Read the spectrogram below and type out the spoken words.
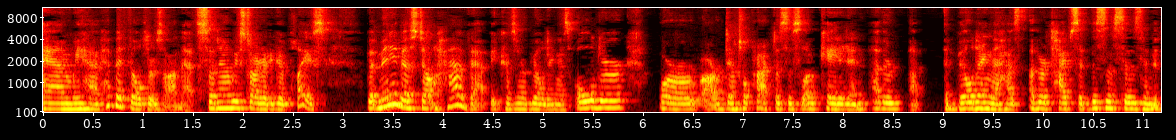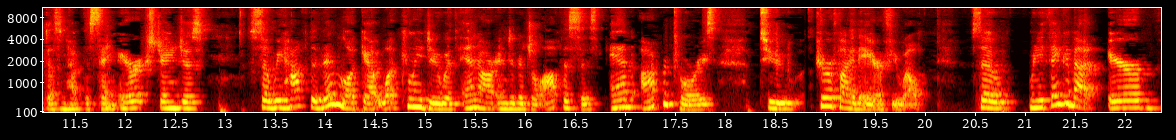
And we have HEPA filters on that. So now we start at a good place. But many of us don't have that because our building is older or our dental practice is located in other uh, a building that has other types of businesses and it doesn't have the same air exchanges. So we have to then look at what can we do within our individual offices and operatories to purify the air, if you will. So when you think about air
